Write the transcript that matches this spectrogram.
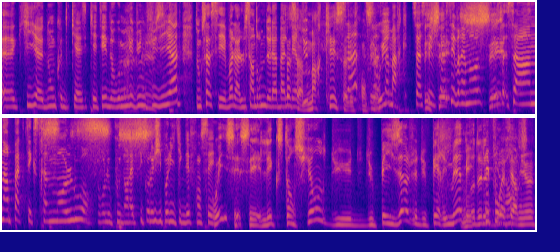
euh, qui donc qui, était au milieu d'une fusillade. Donc ça, c'est voilà le syndrome de la balle perdue. Ça a marqué ça, les Français. Ça, ça marque. Ça, c'est vraiment. Ça, a un impact extrêmement lourd pour le coup dans la psychologie politique des Français. Oui, c'est l'extension du, du, paysage et du périmètre Mais de la qui pourrait faire mieux.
